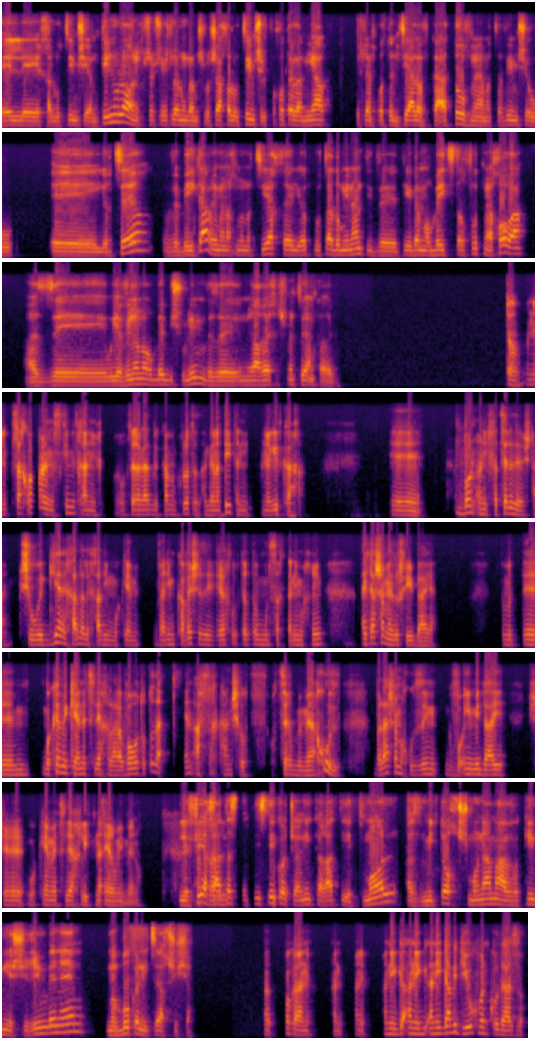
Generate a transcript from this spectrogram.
אל אה, חלוצים שימתינו לו, אני חושב שיש לנו גם שלושה חלוצים שלפחות על הנייר יש להם פוטנציאל הבקעה טוב מהמצבים שהוא אה, יוצר, ובעיקר אם אנחנו נצליח להיות קבוצה דומיננטית ותהיה גם הרבה הצטרפות מאחורה, אז uh, הוא יביא לנו הרבה בישולים, וזה נראה רכש מצוין כרגע. טוב, אני בסך הכל אני מסכים איתך, אני רוצה לגעת בכמה נקודות, אז הגנתית אני, אני אגיד ככה. Uh, בוא, אני אפצל את זה לשתיים. כשהוא הגיע אחד על אחד עם וואקמה, ואני מקווה שזה ילך יותר טוב מול שחקנים אחרים, הייתה שם איזושהי בעיה. זאת אומרת, uh, וואקמה כן הצליח לעבור אותו, אתה יודע, אין אף שחקן שעוצר ב-100%, אבל היה שם אחוזים גבוהים מדי שוואקם הצליח להתנער ממנו. לפי אבל... אחת הסטטיסטיקות שאני קראתי אתמול, אז מתוך שמונה מאבקים ישירים ביניהם, מבוקה ניצח שישה. אוקיי, אני, אני, אני, אני, אני, אני אגע בדיוק בנקודה הזו.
